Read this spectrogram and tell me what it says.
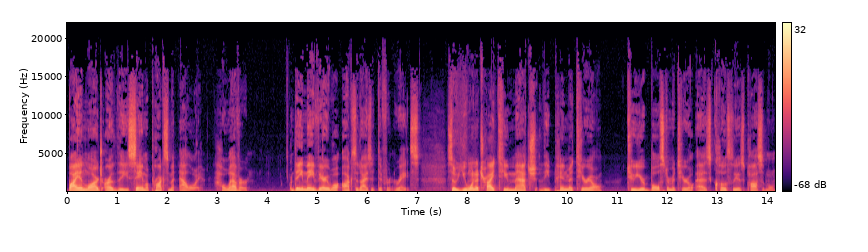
by and large, are the same approximate alloy. However, they may very well oxidize at different rates. So you want to try to match the pin material to your bolster material as closely as possible.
